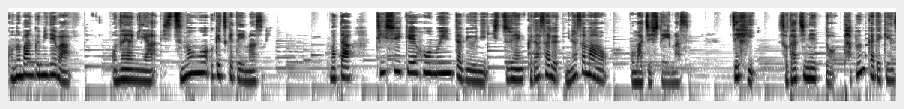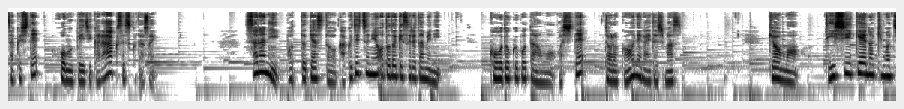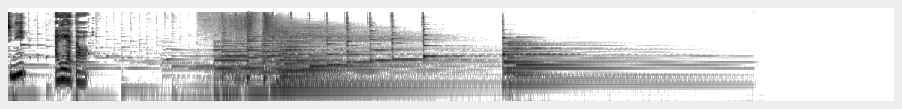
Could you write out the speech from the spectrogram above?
この番組ではお悩みや質問を受け付けています。また、TCK ホームインタビューに出演くださる皆様をお待ちしています。ぜひ、育ちネット多文化で検索してホームページからアクセスください。さらに、ポッドキャストを確実にお届けするために、購読ボタンを押して登録をお願いいたします。今日も TCK の気持ちにありがとう。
